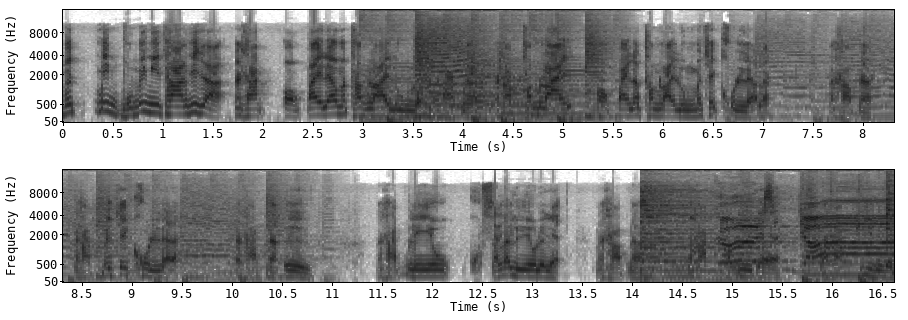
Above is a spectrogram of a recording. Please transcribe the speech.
ไม่ไม่ผมไม่มีทางที่จะนะครับ ออกไปแล้วมาทำลายลุงหรอกนะครับนะนะครับทำลายออกไปแล้วทำลายลุงไม่ใช่คนแล้วแหละนะครับนะนะครับ ไม่ใช่คนแล้วนะครับนะเออนะครับเลวสารเลวเลยแหละนะครับนะนะครับเขามีแต่นะครับพี่มีแต่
